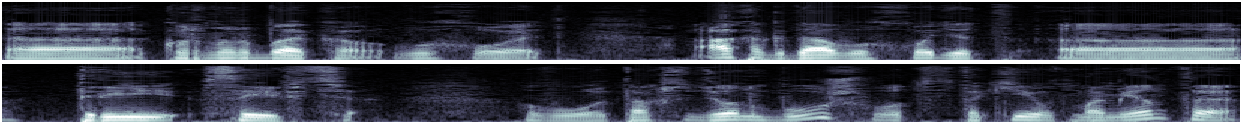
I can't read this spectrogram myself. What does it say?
э, корнербека выходит, а когда выходит э, три сейфти. Вот. Так что Дион Буш вот в такие вот моменты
